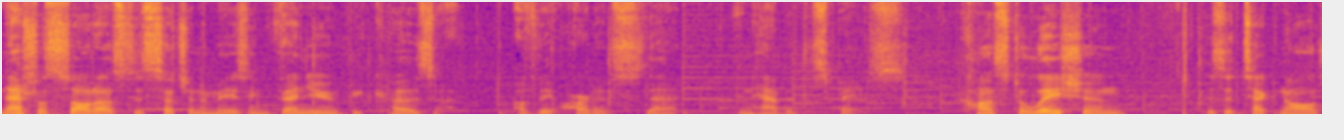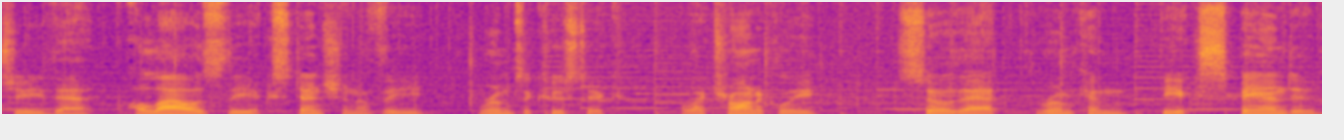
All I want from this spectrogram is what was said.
National Sawdust is such an amazing venue because of the artists that inhabit the space. Constellation is a technology that allows the extension of the room's acoustic electronically so that the room can be expanded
